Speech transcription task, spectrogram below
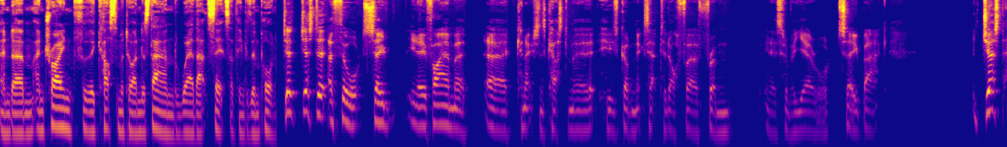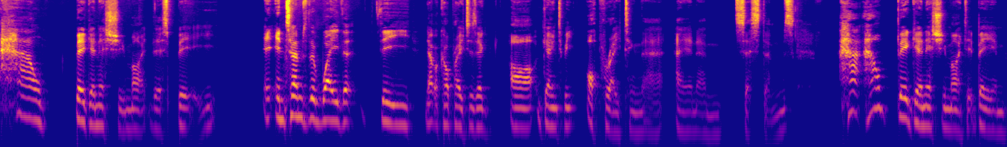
and um, and trying for the customer to understand where that sits. I think is important. Just, just a, a thought. So you know, if I am a, a connections customer who's got an accepted offer from you know sort of a year or so back, just how big an issue might this be in terms of the way that the network operators are are going to be operating their A and M systems? How, how big an issue might it be in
